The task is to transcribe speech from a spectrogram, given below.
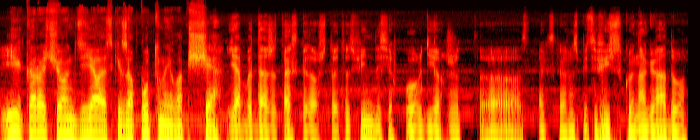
И, короче, он дьявольски запутанный вообще. Я бы даже так сказал, что этот фильм до сих пор держит, э, так скажем, специфическую награду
